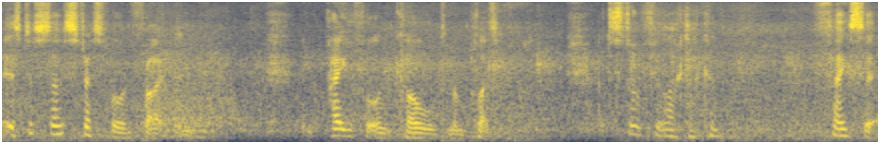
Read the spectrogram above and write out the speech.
it's just so stressful and frightening, and painful and cold and unpleasant. I just don't feel like I can face it.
